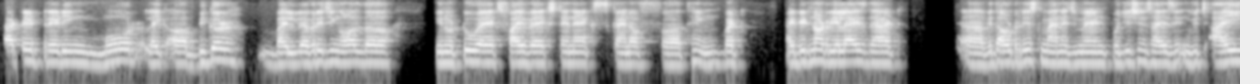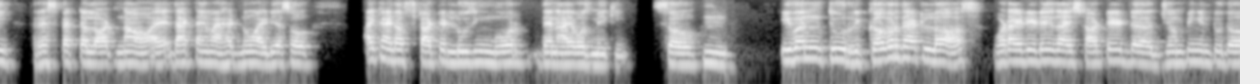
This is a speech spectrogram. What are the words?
started trading more like a bigger by leveraging all the you know 2x, 5x, 10x kind of uh, thing. But I did not realize that uh, without risk management, position sizing, which I respect a lot now, I, that time I had no idea. So I kind of started losing more than I was making. So Hmm. even to recover that loss, what I did is I started uh, jumping into the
